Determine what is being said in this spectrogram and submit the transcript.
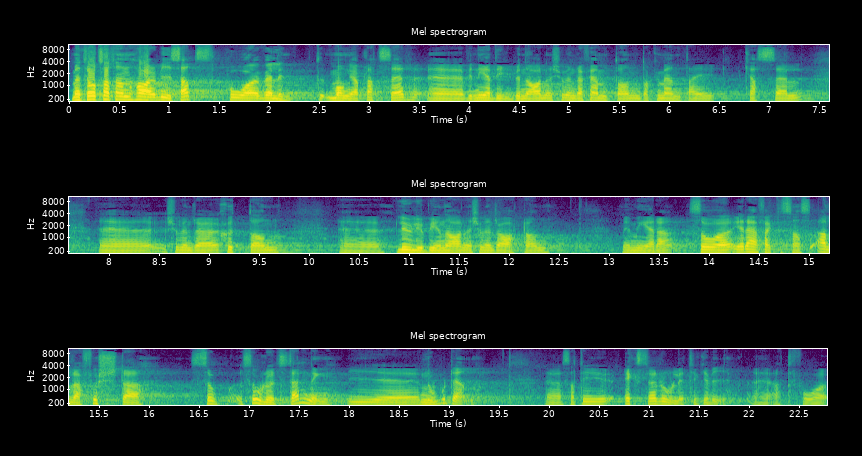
Men trots att han har visats på väldigt många platser, eh, Venedigbiennalen 2015, Documenta i Kassel eh, 2017, eh, Luleåbiennalen 2018 med mera, så är det här faktiskt hans allra första soloutställning i eh, Norden. Eh, så det är extra roligt tycker vi eh, att få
